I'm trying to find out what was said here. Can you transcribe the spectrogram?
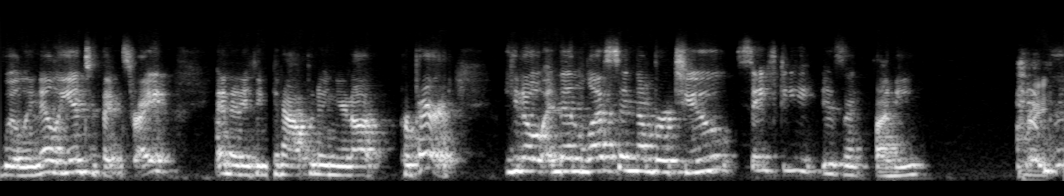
willy-nilly into things right and anything can happen and you're not prepared you know and then lesson number two safety isn't funny right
